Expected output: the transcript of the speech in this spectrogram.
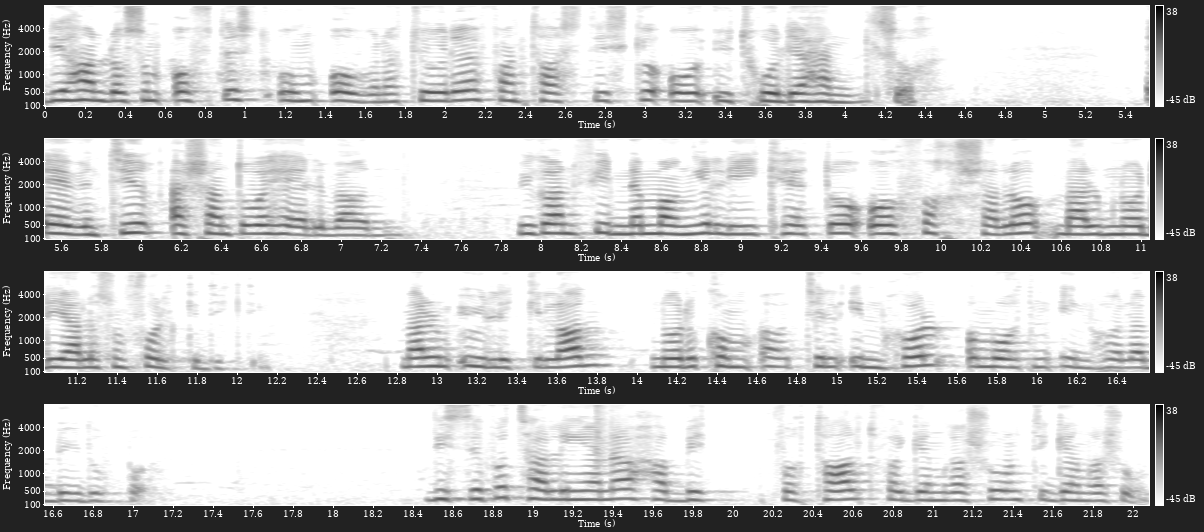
De handler som oftest om overnaturlige, fantastiske og utrolige hendelser. Eventyr er kjent over hele verden. Vi kan finne mange likheter og forskjeller mellom når det gjelder som folkedikting. Mellom ulike land når det kommer til innhold og måten innholdet er bygd opp på. Disse fortellingene har blitt fortalt fra generasjon til generasjon.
